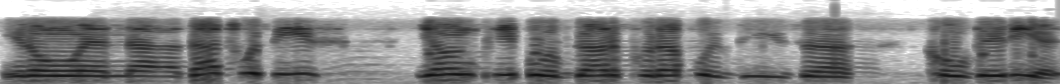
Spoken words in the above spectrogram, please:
You know, and uh, that's what these young people have got to put up with. These uh, COVIDiots.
